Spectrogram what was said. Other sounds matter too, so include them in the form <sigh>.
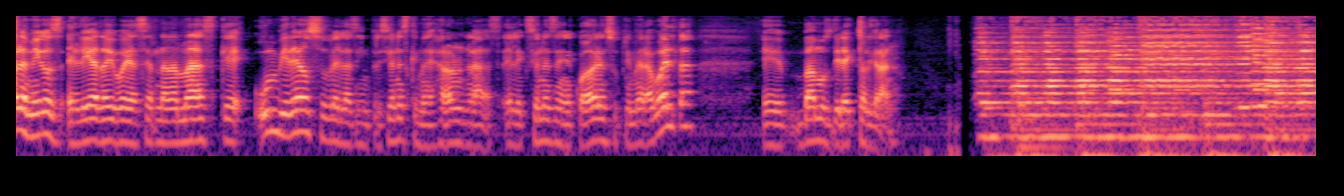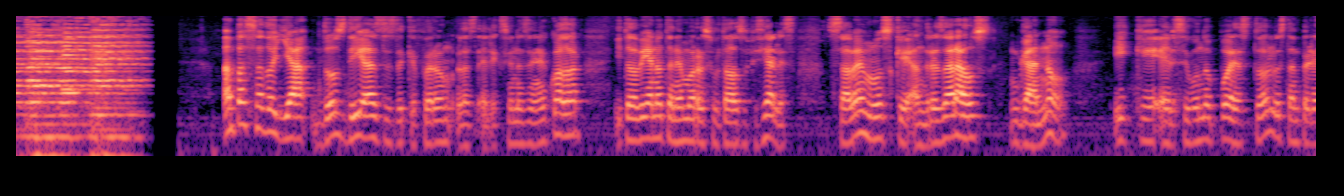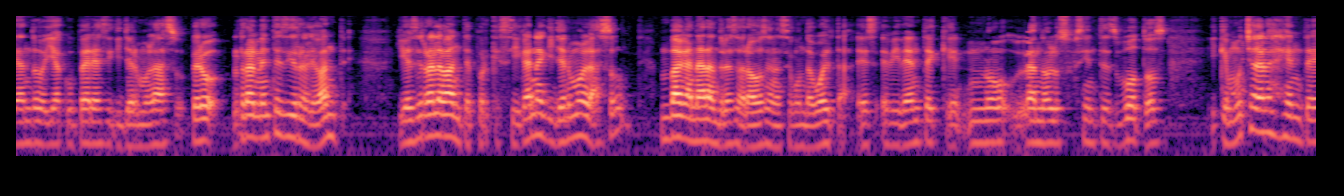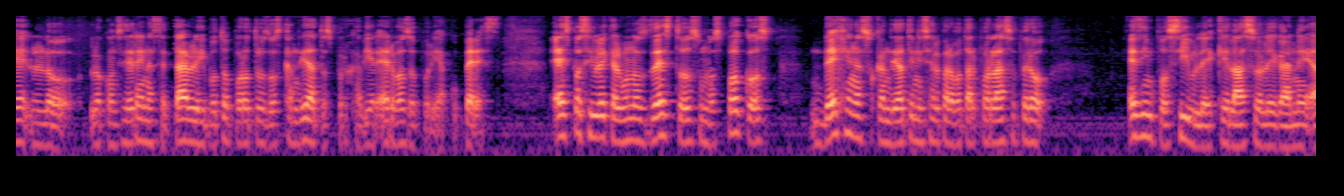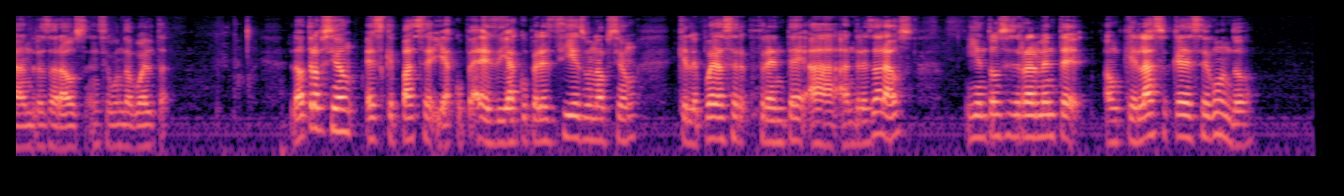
Hola amigos, el día de hoy voy a hacer nada más que un video sobre las impresiones que me dejaron las elecciones en Ecuador en su primera vuelta. Eh, vamos directo al grano. Han pasado ya dos días desde que fueron las elecciones en Ecuador y todavía no tenemos resultados oficiales. Sabemos que Andrés Arauz ganó y que el segundo puesto lo están peleando Yacu Pérez y Guillermo Lazo, pero realmente es irrelevante. Y es irrelevante porque si gana Guillermo Lazo, va a ganar Andrés Arauz en la segunda vuelta. Es evidente que no ganó los suficientes votos y que mucha de la gente lo, considera inaceptable y votó por otros dos candidatos, por Javier Herbas o por Iacu Pérez. Es posible que algunos de estos, unos pocos, dejen a su candidato inicial para votar por Lazo, pero es imposible que Lazo le gane a Andrés Arauz en segunda vuelta. La otra opción es que pase Iacu Pérez, y Iacu Pérez sí es una opción que le puede hacer frente a Andrés Arauz. Y entonces realmente, aunque Lazo quede segundo,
